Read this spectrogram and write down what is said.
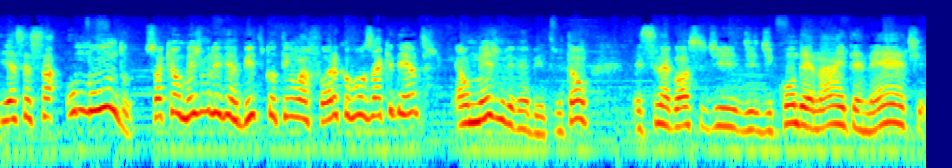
e, acessar o mundo. Só que é o mesmo livre-arbítrio que eu tenho lá fora que eu vou usar aqui dentro. É o mesmo livre-arbítrio. Então, esse negócio de, de, de, condenar a internet,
